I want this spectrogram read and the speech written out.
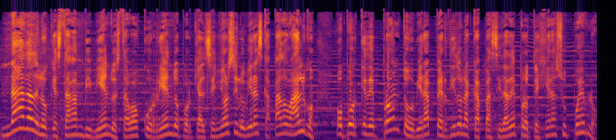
Nada de lo que estaban viviendo estaba ocurriendo porque al Señor se le hubiera escapado algo o porque de pronto hubiera perdido la capacidad de proteger a su pueblo.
